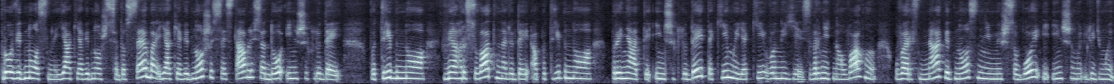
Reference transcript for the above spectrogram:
про відносини, як я відношуся до себе, як я відношуся і ставлюся до інших людей. Потрібно не агресувати на людей, а потрібно прийняти інших людей такими, які вони є. Зверніть на увагу у вересні на відносини між собою і іншими людьми.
